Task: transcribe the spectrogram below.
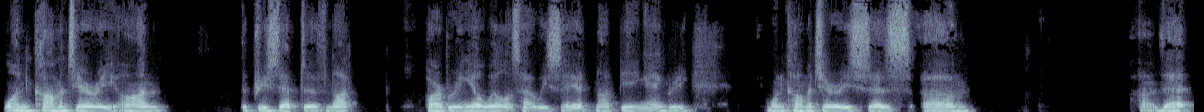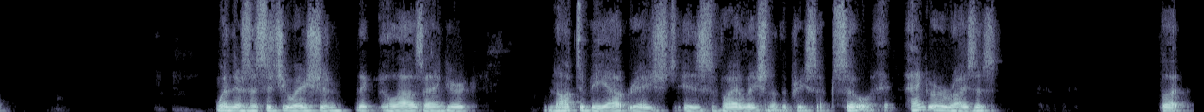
One commentary on the precept of not harboring ill will is how we say it, not being angry. One commentary says um, uh, that when there's a situation that allows anger, not to be outraged is violation of the precept. So anger arises, but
